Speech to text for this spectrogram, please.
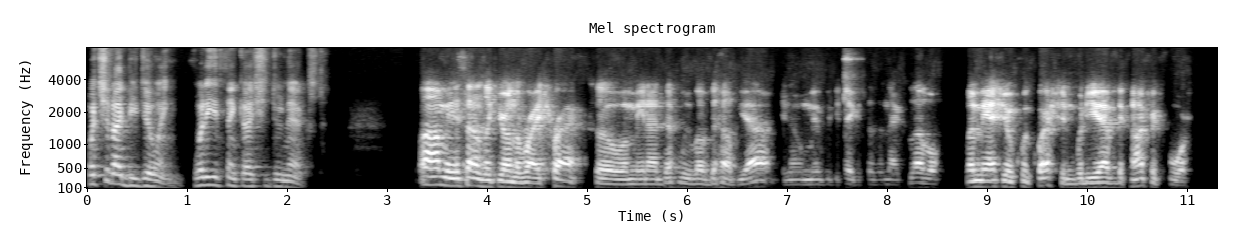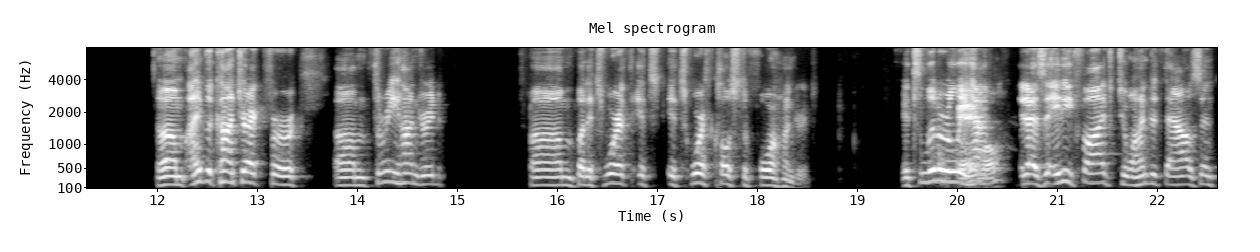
what should I be doing? What do you think I should do next? Well, I mean, it sounds like you're on the right track. So, I mean, I definitely love to help you out. You know, maybe we could take it to the next level. Let me ask you a quick question. What do you have the contract for? Um, I have the contract for um, three hundred, um, but it's worth it's it's worth close to four hundred. It's literally Okay, well, it has eighty-five to hundred thousand.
